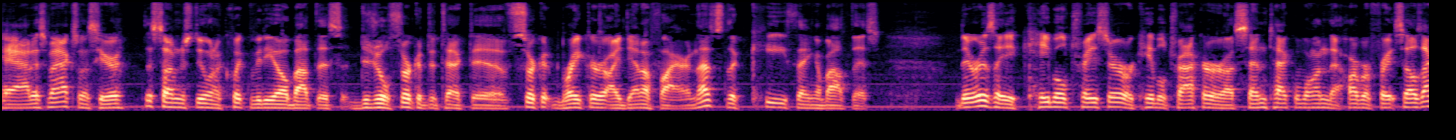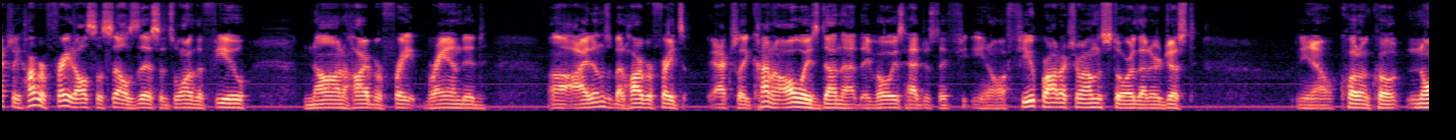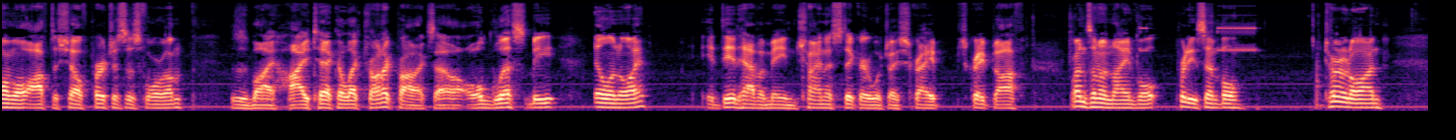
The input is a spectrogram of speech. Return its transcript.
Catus Maximus here. This time I'm just doing a quick video about this digital circuit detective circuit breaker identifier. And that's the key thing about this. There is a cable tracer or cable tracker or a Cen-Tech one that Harbor Freight sells. Actually, Harbor Freight also sells this. It's one of the few non-Harbor Freight branded uh, items, but Harbor Freight's actually kind of always done that. They've always had just a few, you know a few products around the store that are just you know, quote unquote, normal off the shelf purchases for them. This is by High Tech Electronic Products out of Old Gillespie, Illinois. It did have a main China sticker, which I scraped, scraped off. Runs on a 9 volt, pretty simple. Turn it on.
